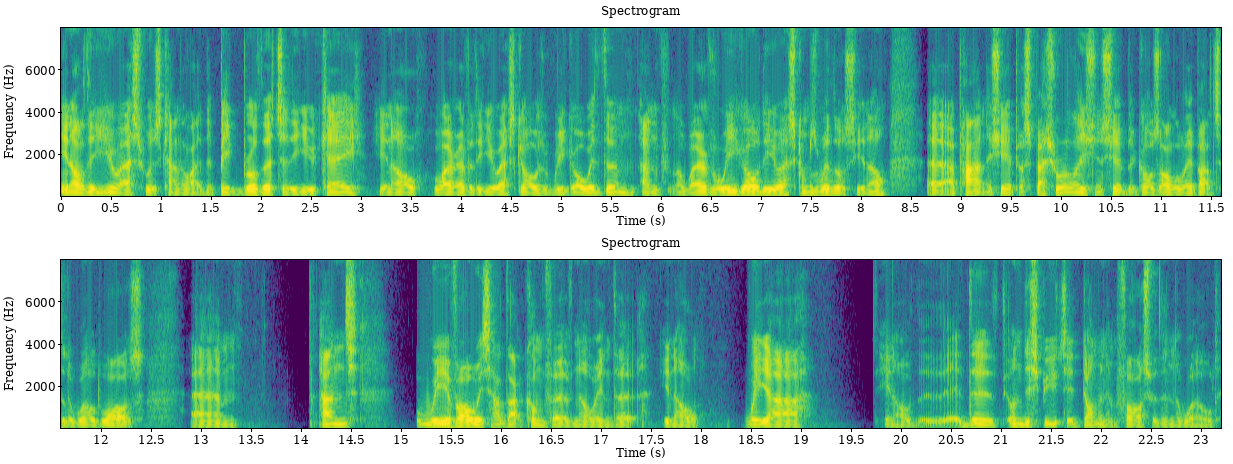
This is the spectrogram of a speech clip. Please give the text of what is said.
you know, the US was kind of like the big brother to the UK. You know, wherever the US goes, we go with them, and wherever we go, the US comes with us. You know, uh, a partnership, a special relationship that goes all the way back to the World Wars, um, and we have always had that comfort of knowing that you know we are, you know, the, the undisputed dominant force within the world,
